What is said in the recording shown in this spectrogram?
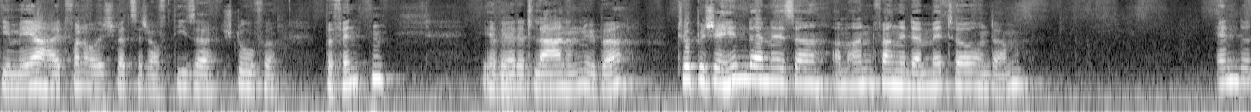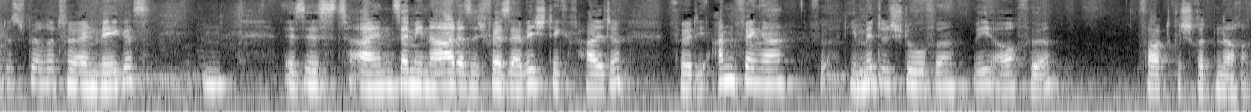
die Mehrheit von euch wird sich auf dieser Stufe befinden. Ihr werdet lernen über typische Hindernisse am Anfang, in der Mitte und am Ende des spirituellen Weges. Es ist ein Seminar, das ich für sehr wichtig halte, für die Anfänger, für die Mittelstufe, wie auch für Fortgeschrittenere.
